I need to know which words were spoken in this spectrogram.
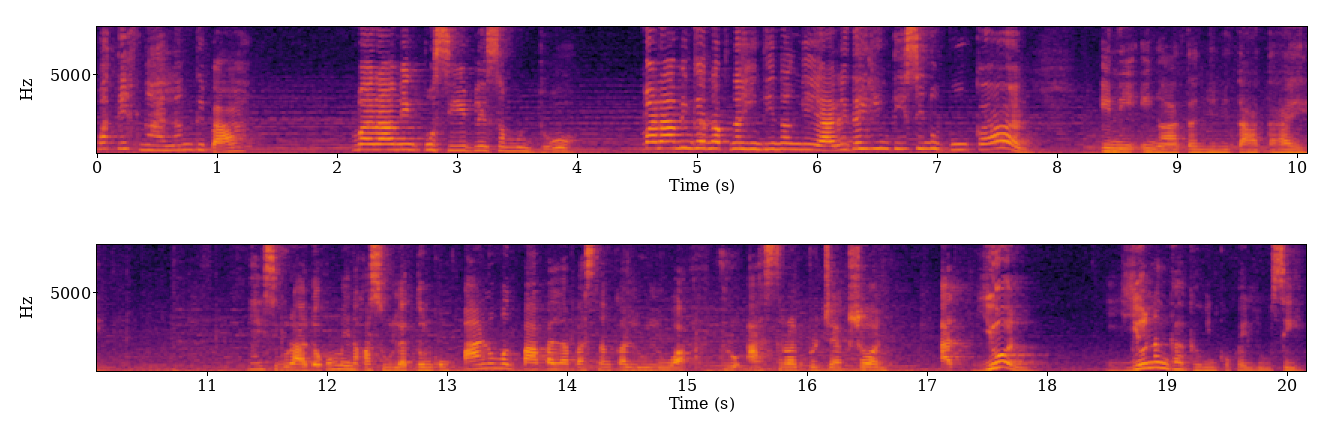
what if nga lang, di ba? Maraming posible sa mundo. Maraming ganap na hindi nangyayari dahil hindi sinubukan. Iniingatan yun ni tatay. Nay, sigurado akong may nakasulat doon kung paano magpapalabas ng kaluluwa through astral projection. At yun, yun ang gagawin ko kay Lucy.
